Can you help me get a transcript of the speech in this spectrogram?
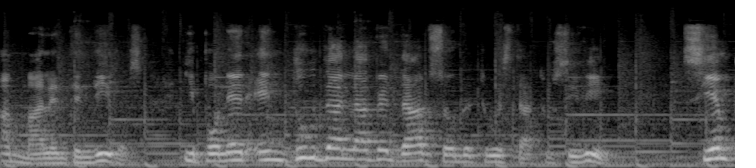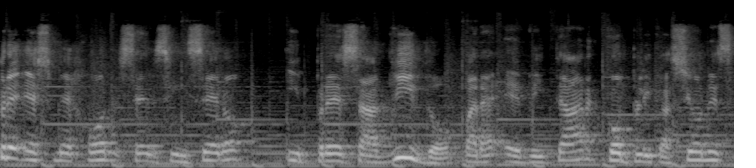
a malentendidos y poner en duda la verdad sobre tu estatus civil. Siempre es mejor ser sincero y presavido para evitar complicaciones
